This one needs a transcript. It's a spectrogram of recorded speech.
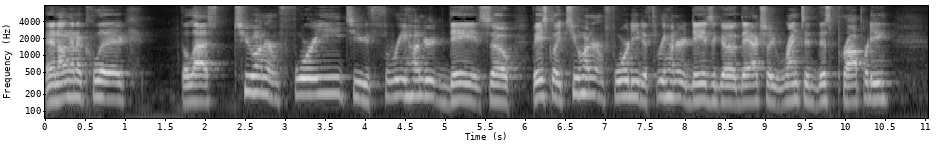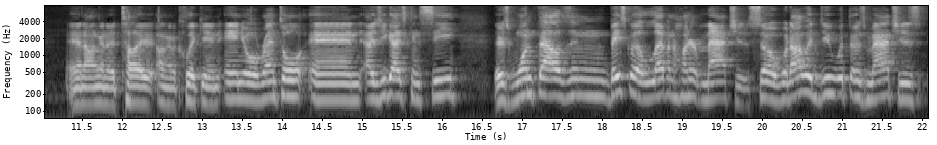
and I'm going to click the last 240 to 300 days. So basically 240 to 300 days ago, they actually rented this property and I'm gonna type, I'm gonna click in annual rental. And as you guys can see there's 1,000 basically 1,100 matches. So what I would do with those matches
